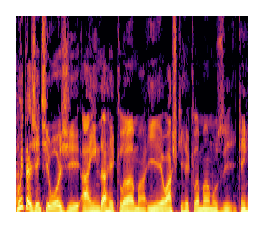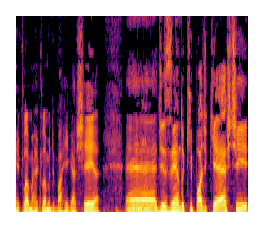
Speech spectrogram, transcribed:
Muita gente hoje ainda reclama, e eu acho que reclamamos, e quem reclama, reclama de barriga cheia, é, dizendo que podcast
